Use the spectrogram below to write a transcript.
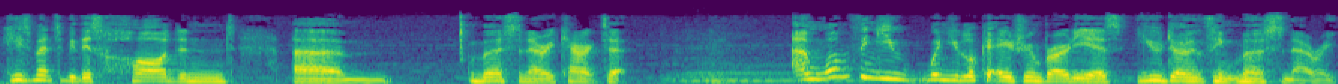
he's meant to be this hardened um, mercenary character. And one thing you, when you look at Adrien Brody, is you don't think mercenary.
